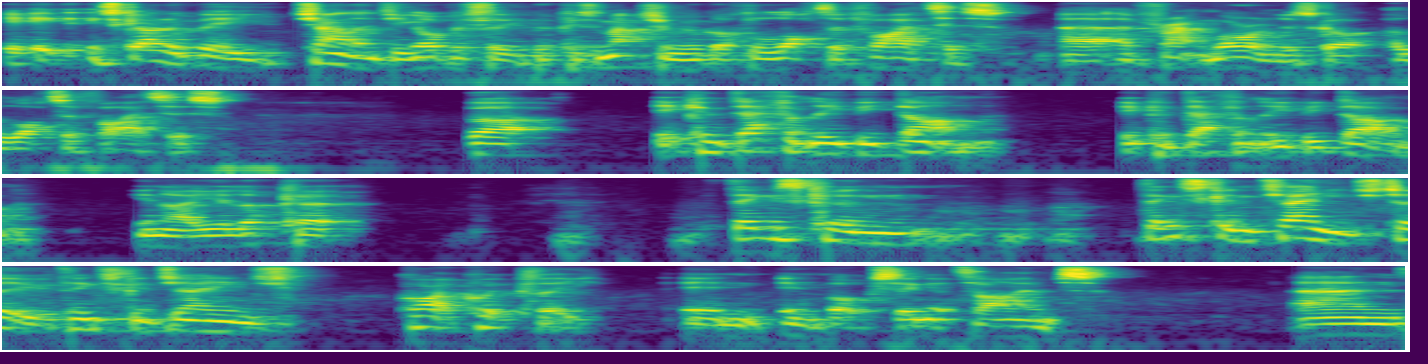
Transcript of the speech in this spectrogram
it, it's going to be challenging, obviously, because Matchroom have got a lot of fighters, uh, and Frank Warren has got a lot of fighters, but it can definitely be done. It can definitely be done. You know, you look at things can things can change too. Things can change quite quickly in in boxing at times, and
